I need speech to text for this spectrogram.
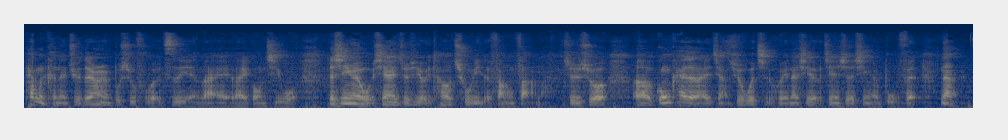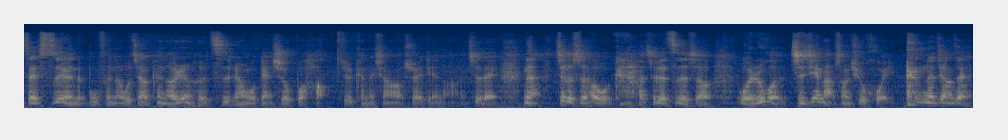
他们可能觉得让人不舒服的字眼来来攻击我，但是因为我现在就是有一套处理的方法嘛，就是说呃公开的来讲，就是我指挥那些有建设性的部分，那在私人的部。分呢，我只要看到任何字让我感受不好，就可能想要摔电脑啊之类。那这个时候我看到这个字的时候，我如果直接马上去回，那这样在。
